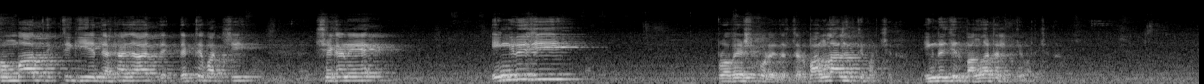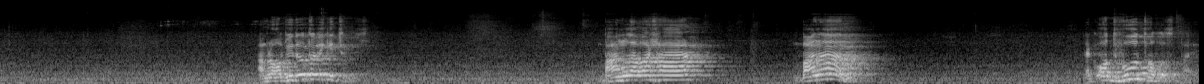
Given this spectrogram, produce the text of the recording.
সংবাদ লিখতে গিয়ে দেখা যায় দেখতে পাচ্ছি, সেখানে ইংরেজি প্রবেশ করে যাচ্ছে বাংলা লিখতে পারছে না। ইংরেজির বাংলাটা লিখতে পারছে না। আমরা অবিরত লিখে চলছি বাংলা ভাষার বানান। এক অদ্ভুত অবস্থায়।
